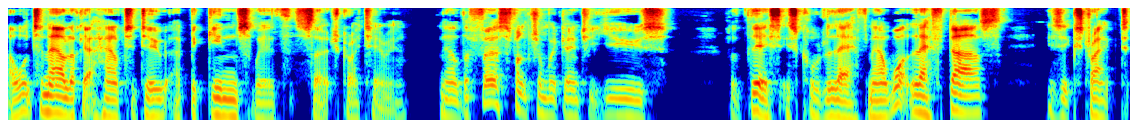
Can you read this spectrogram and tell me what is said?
I want to now look at how to do a begins with search criteria. Now the first function we're going to use for this is called left. Now what left does is extract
